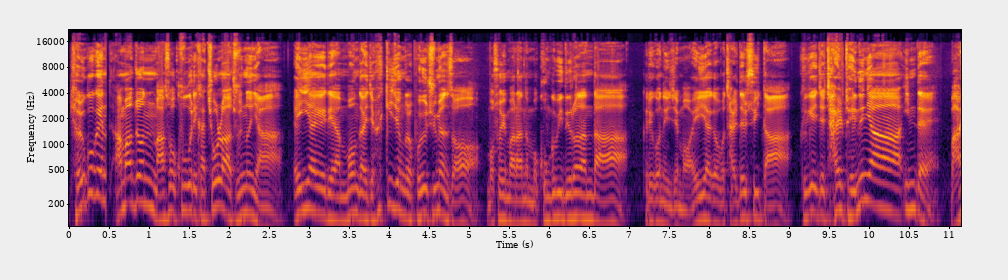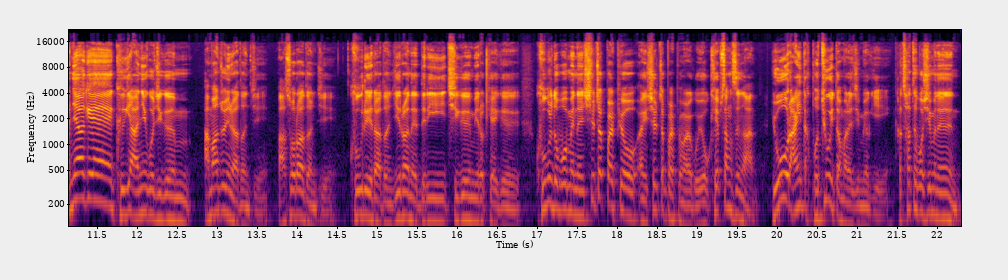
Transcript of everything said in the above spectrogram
결국엔 아마존, 마소, 구글이 같이 올라와 주느냐 AI에 대한 뭔가 이제 획기적인 걸 보여주면서 뭐 소위 말하는 뭐 공급이 늘어난다 그리고는 이제 뭐 AI가 뭐 잘 될 수 있다. 그게 이제 잘 되느냐인데 만약에 그게 아니고 지금 아마존이라든지 마소라든지 구글이라든지 이런 애들이 지금 이렇게 그 구글도 보면은 실적 발표 아니 실적 발표 말고 요 갭 상승한 요 라인 딱 버티고 있단 말이에요 지금 여기. 그러니까 차트 보시면은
